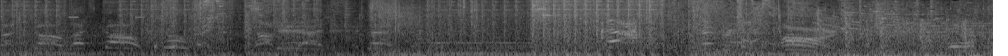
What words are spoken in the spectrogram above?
Let's go, let's go! Moving! Not yet! And. Ah! Everyone, hard!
